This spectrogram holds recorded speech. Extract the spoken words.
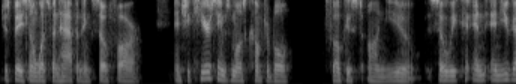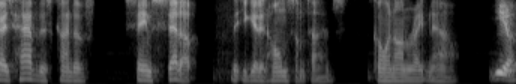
just based on what's been happening so far. And Shakir seems most comfortable focused on you. So we and and you guys have this kind of same setup that you get at home sometimes going on right now. Yeah.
